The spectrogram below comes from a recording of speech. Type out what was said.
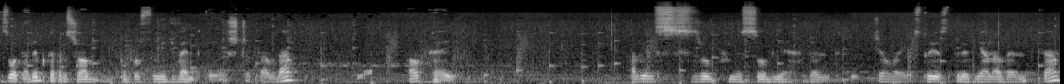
Złota rybka, teraz trzeba po prostu mieć wędkę jeszcze, prawda? Okej. A więc zróbmy sobie wędkę. Gdzie ona jest? Tu jest drewniana wędka.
